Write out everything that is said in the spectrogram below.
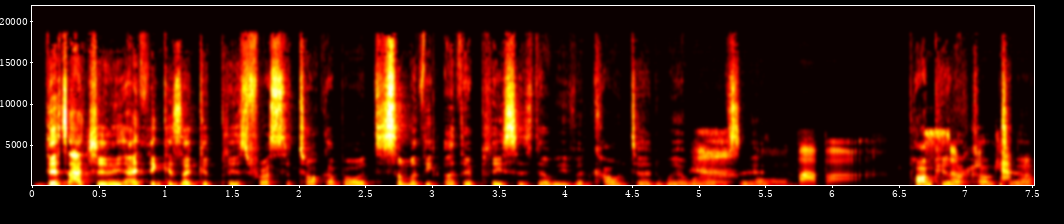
this actually, I think, is a good place for us to talk about some of the other places that we've encountered werewolves in oh, Baba. popular sorry, culture.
